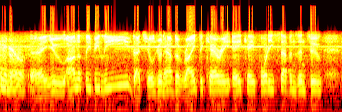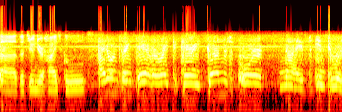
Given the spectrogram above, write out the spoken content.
You know. Uh, you honestly believe that children have the right to carry AK-47s into uh, the junior high schools? I don't think they have a right to carry guns or knives into a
